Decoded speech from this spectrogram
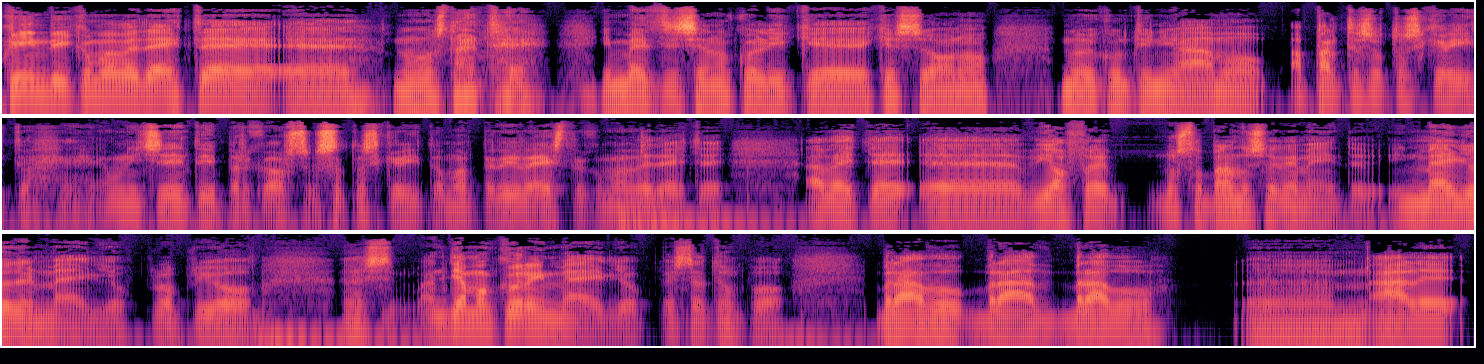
Quindi, come vedete, eh, nonostante i mezzi siano quelli che, che, sono, noi continuiamo, a parte sottoscritto, è un incidente di percorso sottoscritto, ma per il resto, come vedete, avete, eh, vi offre, lo sto parlando seriamente, il meglio del meglio, proprio eh, andiamo ancora in meglio, pensate un po'. Bravo, bravo, bravo ehm, Ale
